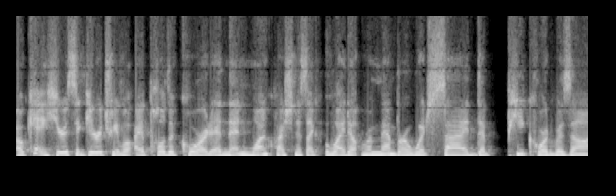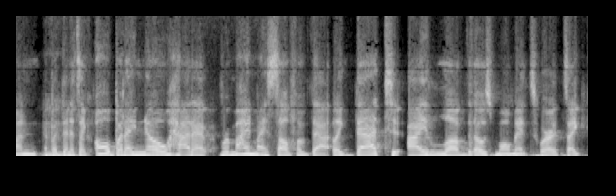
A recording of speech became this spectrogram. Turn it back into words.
okay, here's a gear retrieval. I pulled a cord. And then one question is like, oh, I don't remember which side the P cord was on. Mm. But then mm. it's like, oh, but I know how to remind myself of that. Like that, I love those moments where it's like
